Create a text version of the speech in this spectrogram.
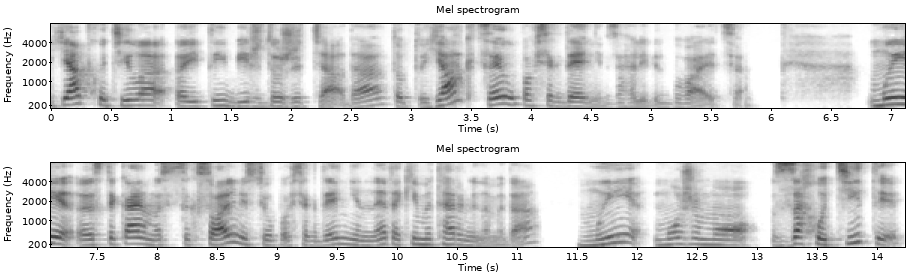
Я б хотіла е, йти більш до життя, да? тобто, як це у повсякденні взагалі відбувається? Ми е, стикаємося з сексуальністю у повсякденні не такими термінами. Да? Ми можемо захотіти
